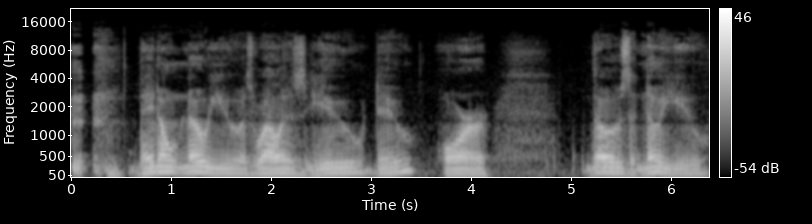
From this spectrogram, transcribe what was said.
they don't know you as well as you do, or those that know you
